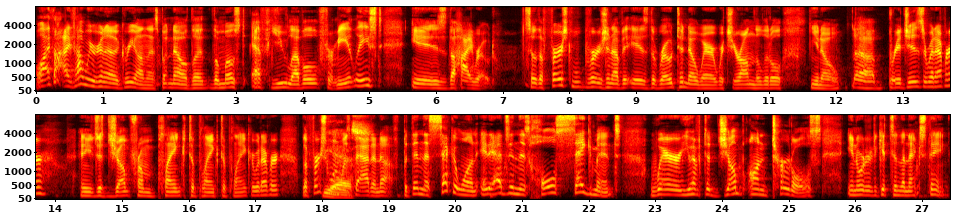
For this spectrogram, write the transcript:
Well, I thought I thought we were gonna agree on this, but no. the The most fu level for me, at least, is the high road. So the first version of it is the road to nowhere, which you're on the little, you know, uh, bridges or whatever and you just jump from plank to plank to plank or whatever. The first yes. one was bad enough, but then the second one it adds in this whole segment where you have to jump on turtles in order to get to the next thing.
